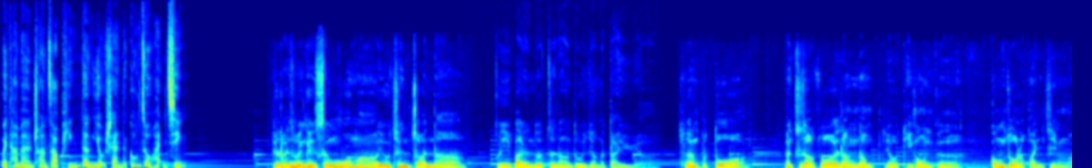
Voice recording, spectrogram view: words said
为他们创造平等友善的工作环境。就来这边可以生活嘛？有钱赚呐、啊。跟一般人都正常都一样的待遇啊，虽然不多，但至少说让他们有提供一个工作的环境嘛。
